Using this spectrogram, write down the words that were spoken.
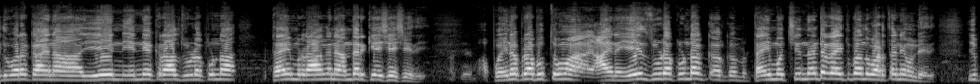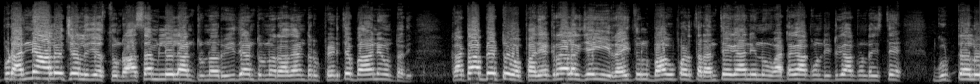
ఇదివరకు ఆయన ఏ ఎన్ని ఎకరాలు చూడకుండా టైం రాగానే అందరికి వేసేసేది. పోయిన ప్రభుత్వం ఆయన ఏది చూడకుండా టైం వచ్చిందంటే రైతు బంధు పడతానే ఉండేది. ఇప్పుడు అన్ని ఆలోచనలు చేస్తున్నారు అసెంబ్లీలో అంటున్నారు ఇది అంటున్నారు అది అంటారు పెడితే బాగానే ఉంటుంది. కటా పెట్టు పది ఎకరాలకు చెయ్యి రైతులు బాగుపడతారు. అంతేగాని నువ్వు అట కాకుండా ఇటు కాకుండా ఇస్తే గుట్టలు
